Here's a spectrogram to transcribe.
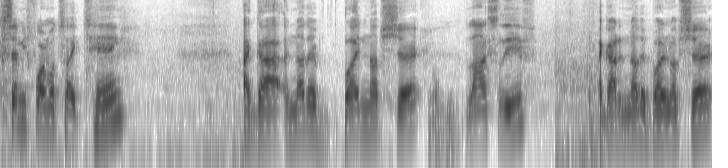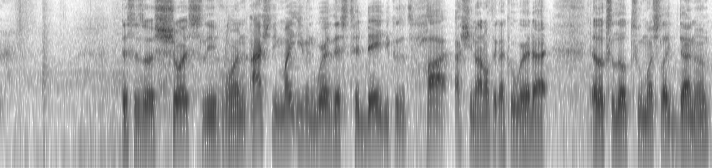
Semi-formal type thing. I got another button-up shirt, long sleeve. I got another button-up shirt. This is a short sleeve one. I actually might even wear this today because it's hot. Actually, no, I don't think I could wear that. That looks a little too much like denim.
